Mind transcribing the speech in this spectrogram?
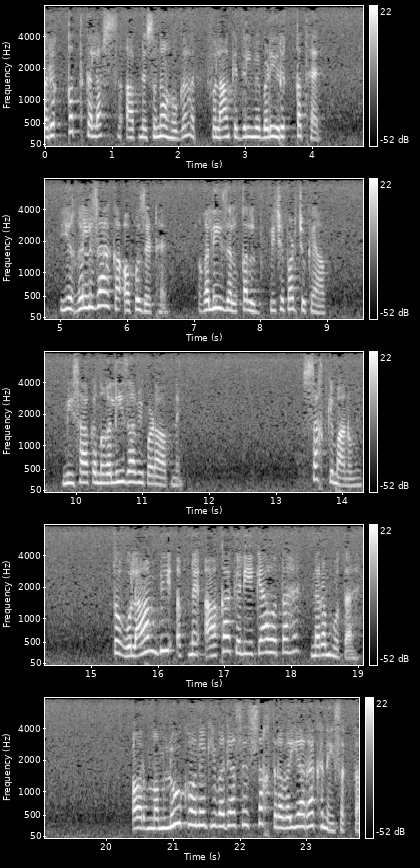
رقت کا لفظ آپ نے سنا ہوگا، فلاں کے دل میں بڑی رقت ہے. یہ غلزہ کا اپوزٹ ہے. غلیز القلب، پیچھے پڑ چکے ہیں آپ. میسا کن غلیزہ بھی پڑھا آپ نے. سخت کے معنوں میں. تو غلام بھی اپنے آقا کے لیے کیا ہوتا ہے؟ نرم ہوتا ہے۔ اور مملوک ہونے کی وجہ سے سخت رویہ رکھ نہیں سکتا۔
